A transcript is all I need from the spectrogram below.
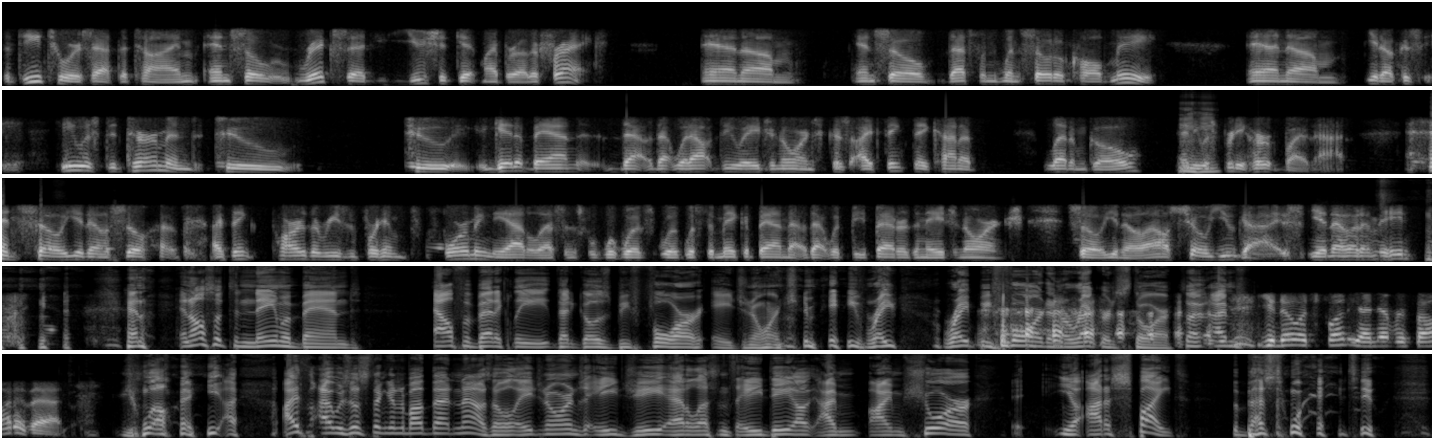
the Detours at the time, and so Rick said, "You should get my brother Frank," and um, and so that's when when Soto called me, and um, you know, because he, he was determined to to get a band that that would outdo Agent Orange because I think they kind of let him go, and he was pretty hurt by that. And so, you know, so I think part of the reason for him forming the Adolescents was was, was to make a band that that would be better than Agent Orange. So, you know, I'll show you guys. You know what I mean? and and also to name a band alphabetically that goes before Agent Orange and maybe right right before it in a record store. So I'm you know, it's funny. I never thought of that. well, I, I I was just thinking about that now. So well, Agent Orange, AG, Adolescents, AD. I- I'm I'm sure you know out of spite. The best way to,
